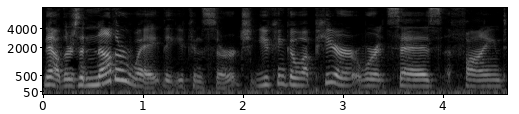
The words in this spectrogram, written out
Now there's another way that you can search. You can go up here where it says find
